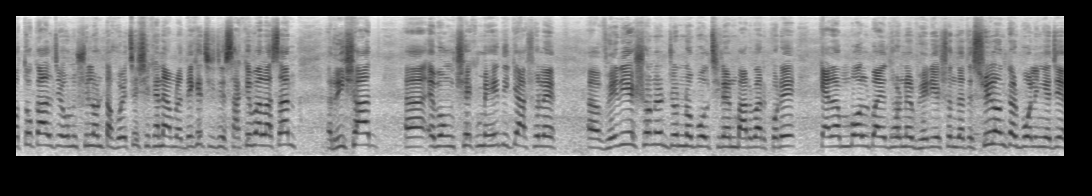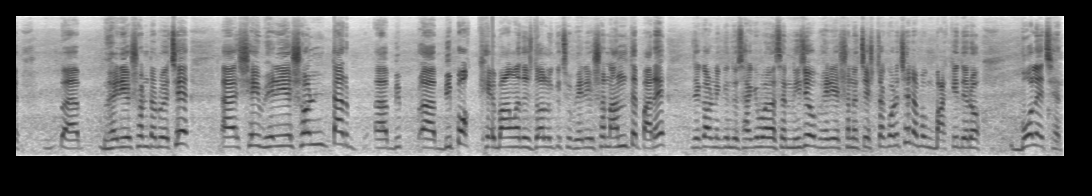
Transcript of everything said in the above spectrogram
গতকাল যে অনুশীলনটা হয়েছে সেখানে আমরা দেখেছি যে সাকিব আল হাসান, রিশাদ এবং শেখ মেহেদিকে আসলে ভেরিয়েশনের জন্য বলছিলেন বারবার করে, ক্যারাম বল বা এই ধরনের ভেরিয়েশন যাতে শ্রীলঙ্কার বোলিংয়ে যে ভেরিয়েশনটা রয়েছে সেই ভেরিয়েশনটার বিপক্ষে বাংলাদেশ দলও কিছু ভেরিয়েশন আনতে পারে, যে কারণে কিন্তু সাকিব আল হাসান নিজেও ভেরিয়েশনের চেষ্টা করেছেন এবং বাকিদেরও বলেছেন।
